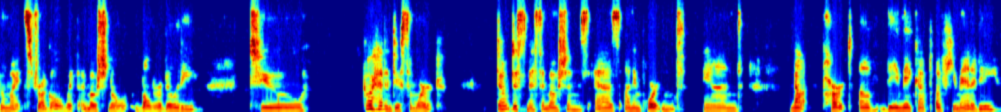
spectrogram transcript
who might struggle with emotional vulnerability to go ahead and do some work. Don't dismiss emotions as unimportant and not part of the makeup of humanity.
